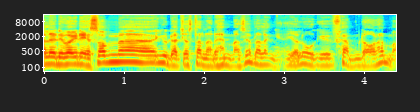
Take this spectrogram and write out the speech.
Eller det var ju det som uh, gjorde att jag stannade hemma så jävla länge. Jag låg ju fem dagar hemma.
